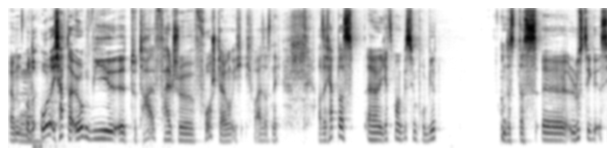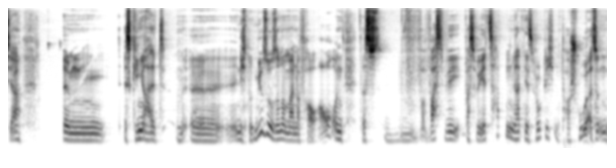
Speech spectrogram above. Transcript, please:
Ähm, ja. oder, oder ich habe da irgendwie äh, total falsche Vorstellungen. Ich, ich weiß es nicht. Also ich habe das äh, jetzt mal ein bisschen probiert. Und das, das äh, Lustige ist ja, ähm, es ging halt äh, nicht nur mir so, sondern meiner Frau auch. Und das, was wir, was wir jetzt hatten, wir hatten jetzt wirklich ein paar Schuhe, also ein,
